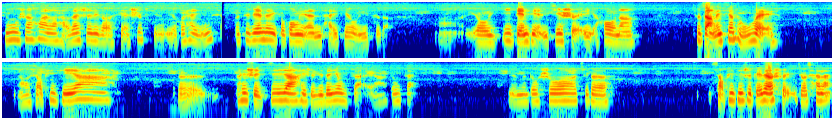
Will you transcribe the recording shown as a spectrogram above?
屏幕摔坏了，好在是那个显示屏也不太影响。那这边的一个公园还挺有意思的，嗯，有一点点积水以后呢，就长了一些芦苇，然后小屁蹄呀，呃，黑水鸡呀，黑水鸡的幼崽呀都在。人们都说这个小屁蹄是给点水就起来。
